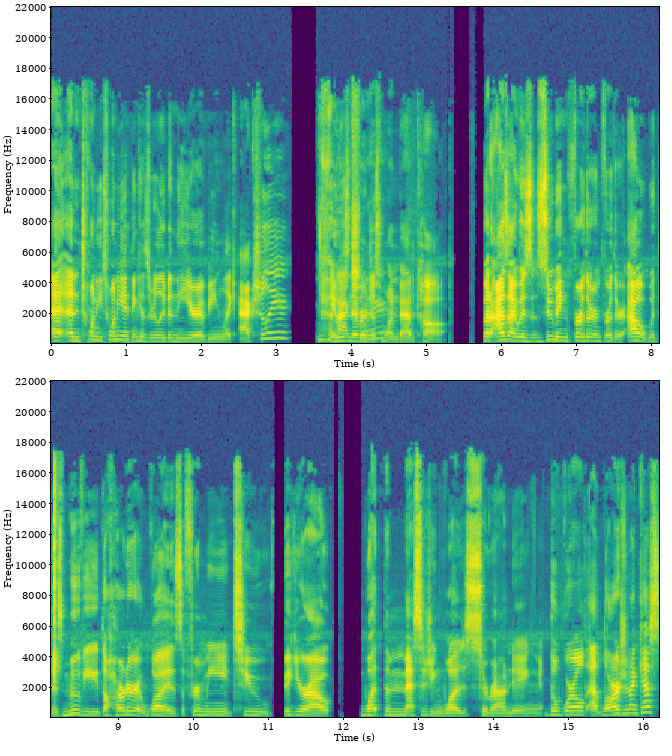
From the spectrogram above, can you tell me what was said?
and 2020 I think has really been the year of being like actually it was never just one bad cop. But as I was zooming further and further out with this movie, the harder it was for me to figure out what the messaging was surrounding the world at large. And I guess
